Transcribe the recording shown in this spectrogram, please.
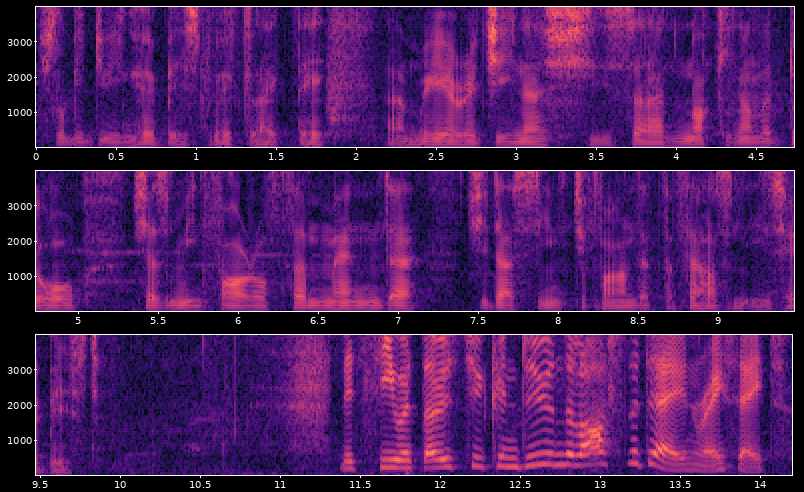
She'll be doing her best work late there. Uh, Maria Regina, she's uh, knocking on the door. She hasn't been far off them, and uh, she does seem to find that the 1,000 is her best. Let's see what those two can do in the last of the day in race 8.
